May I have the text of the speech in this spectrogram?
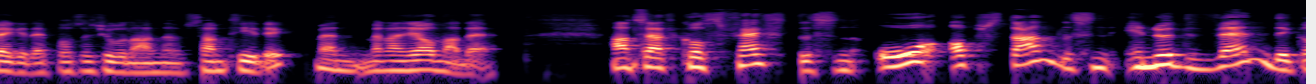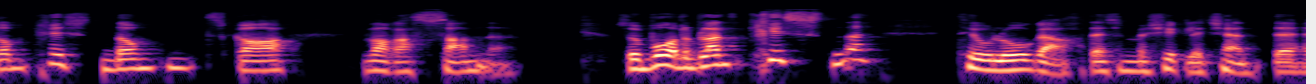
begge de posisjonene samtidig, men, men han gjør det. Han sier at korsfestelsen og oppstandelsen er nødvendig om kristendommen skal være sanne. Så både blant kristne teologer, de som er skikkelig kjente,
